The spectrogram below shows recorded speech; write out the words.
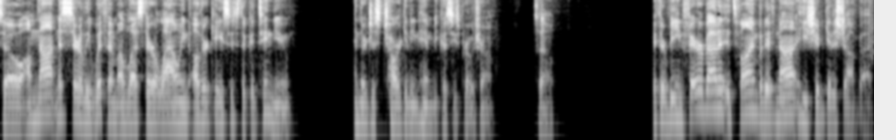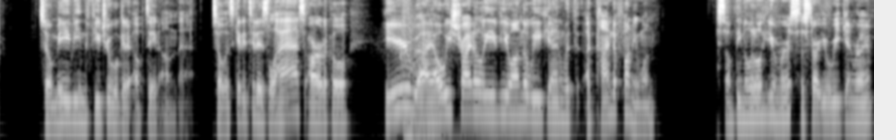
So I'm not necessarily with him unless they're allowing other cases to continue and they're just targeting him because he's pro Trump. So if they're being fair about it, it's fine. But if not, he should get his job back. So maybe in the future we'll get an update on that. So let's get into this last article. Here, I always try to leave you on the weekend with a kind of funny one. Something a little humorous to start your weekend right.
